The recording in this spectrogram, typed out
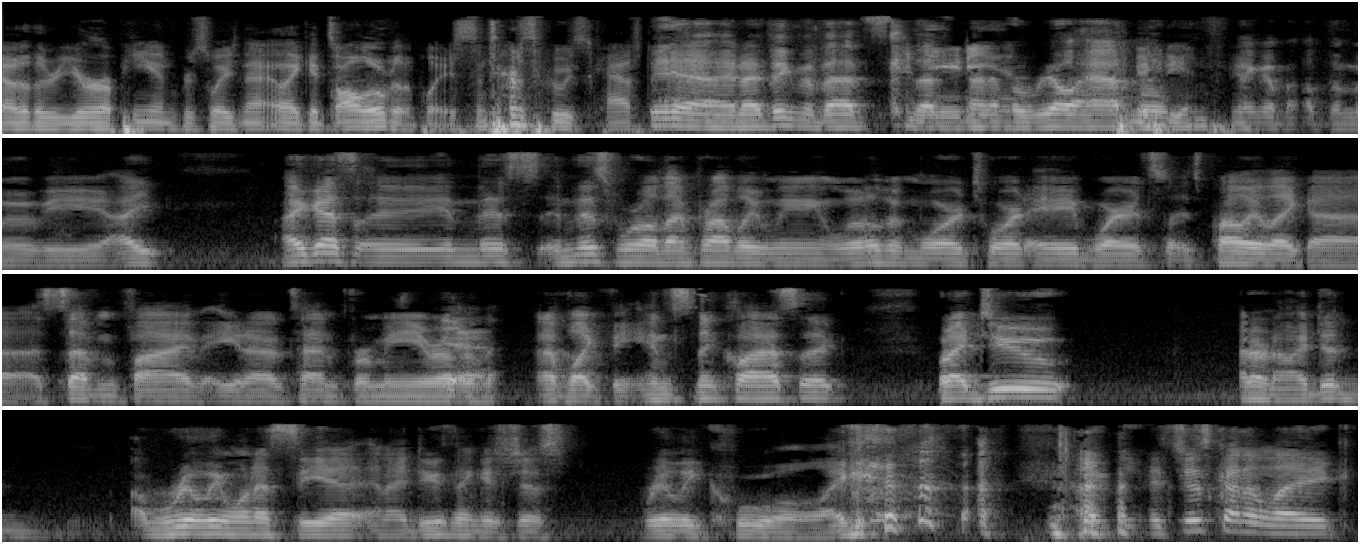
other European persuasion. Like it's all over the place in terms of who's casting. Yeah, and I think that that's that's kind of a real admirable Canadian, thing about the movie. I I guess uh, in this in this world, I'm probably leaning a little bit more toward Abe, where it's it's probably like a, a seven five, eight out of ten for me, rather Yeah. than have like the instant classic. But I do, I don't know, I did I really want to see it, and I do think it's just really cool. Like, I mean, it's just kind of like.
